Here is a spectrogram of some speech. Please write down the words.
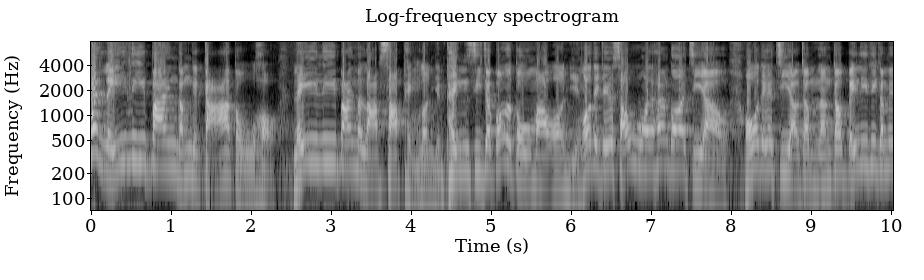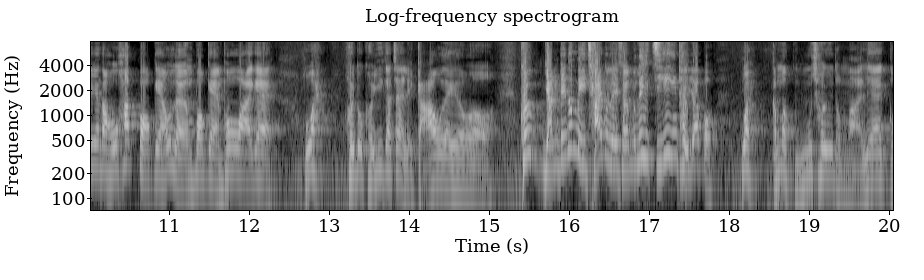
喂，你呢班咁嘅假道學，你呢班嘅垃圾評論員，平時就講到道貌岸然，我哋就要守護我哋香港嘅自由，我哋嘅自由就唔能夠俾呢啲咁樣樣嘅好刻薄嘅、好涼薄嘅人破壞嘅。喂，去到佢依家真係嚟搞你咯喎！佢人哋都未踩到你上門，你自己已經退咗一步。喂，咁啊鼓吹同埋呢一個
